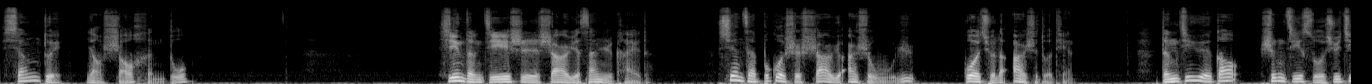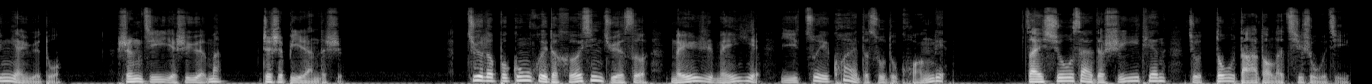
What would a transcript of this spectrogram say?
相对要少很多。新等级是十二月三日开的，现在不过是十二月二十五日，过去了二十多天，等级越高。升级所需经验越多，升级也是越慢，这是必然的事。俱乐部工会的核心角色没日没夜以最快的速度狂练，在休赛的十一天就都达到了七十五级。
